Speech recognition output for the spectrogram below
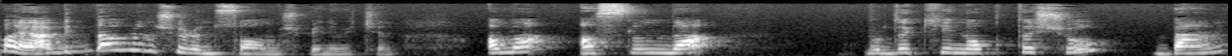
bayağı bir davranış örüntüsü olmuş benim için. Ama aslında buradaki nokta şu, ben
